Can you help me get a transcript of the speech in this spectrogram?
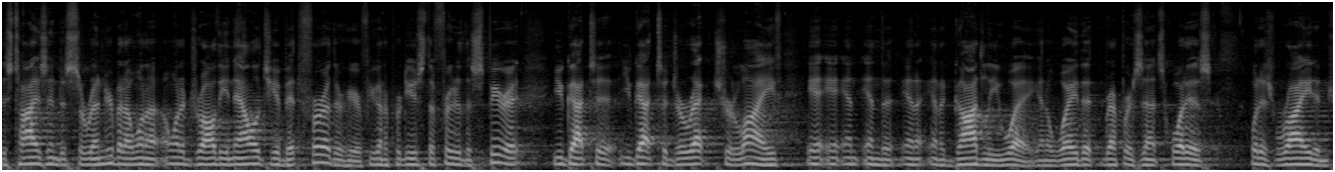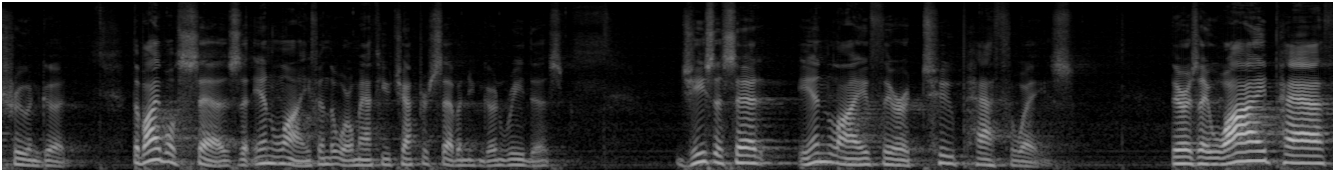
This ties into surrender, but I want to I want to draw the analogy a bit further here. If you're going to produce the fruit of the Spirit, you've got to, you've got to direct your life in, in, in, the, in, a, in a godly way, in a way that represents what is, what is right and true and good. The Bible says that in life, in the world, Matthew chapter 7, you can go and read this. Jesus said, In life, there are two pathways there is a wide path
